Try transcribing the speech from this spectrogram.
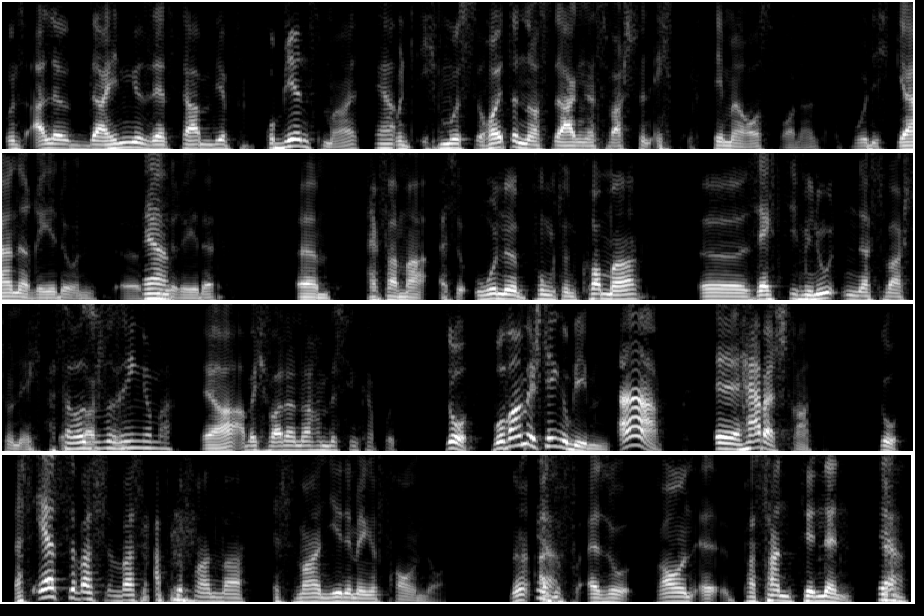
uns alle da hingesetzt haben, wir probieren es mal. Ja. Und ich muss heute noch sagen, das war schon echt extrem herausfordernd, obwohl ich gerne rede und äh, viel Ja. rede. Ähm, einfach mal, also ohne Punkt und Komma, äh, 60 Minuten, das war schon echt. Hast du aber souverän gemacht. Schon, ja, aber ich war danach ein bisschen kaputt. So, wo waren wir stehen geblieben? Ah, äh, Herbertstraße. So, das erste, was, was abgefahren war, es waren jede Menge Frauen dort. Ne? Ja. Also, also Frauen, äh, Passantinnen. Ja. Ne?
